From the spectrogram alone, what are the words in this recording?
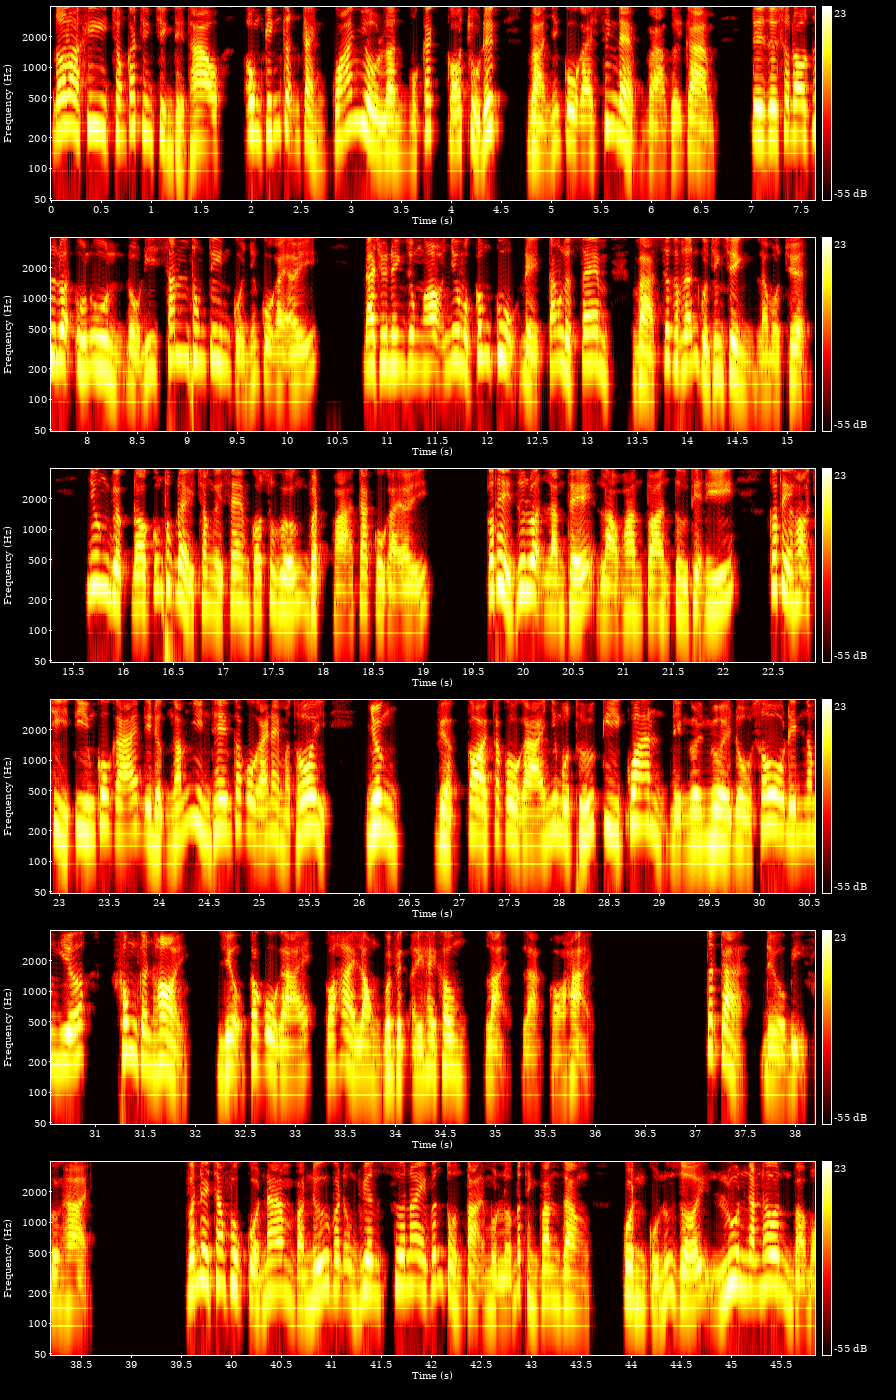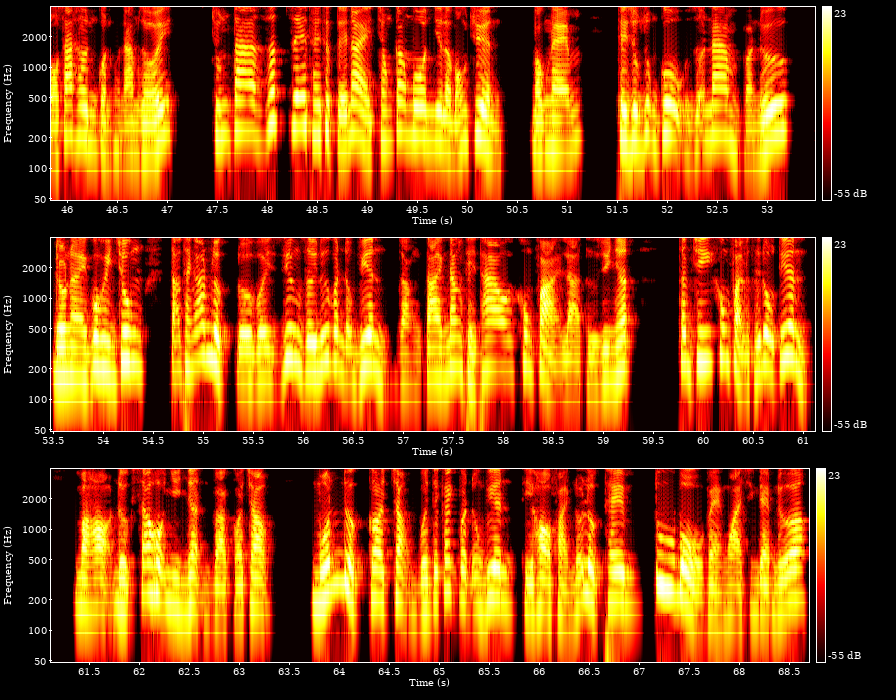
Đó là khi trong các chương trình thể thao, ông kính cận cảnh quá nhiều lần một cách có chủ đích và những cô gái xinh đẹp và gợi cảm, để rồi sau đó dư luận ùn ùn đổ đi săn thông tin của những cô gái ấy. Đài truyền hình dùng họ như một công cụ để tăng lượt xem và sức hấp dẫn của chương trình là một chuyện, nhưng việc đó cũng thúc đẩy cho người xem có xu hướng vật hóa các cô gái ấy. Có thể dư luận làm thế là hoàn toàn từ thiện ý, có thể họ chỉ tìm cô gái để được ngắm nhìn thêm các cô gái này mà thôi. Nhưng việc coi các cô gái như một thứ kỳ quan để người người đổ xô đến ngắm nghía, không cần hỏi liệu các cô gái có hài lòng với việc ấy hay không lại là có hại. Tất cả đều bị phương hại. Vấn đề trang phục của nam và nữ vận động viên xưa nay vẫn tồn tại một lỗi bất thành văn rằng quần của nữ giới luôn ngắn hơn và bó sát hơn quần của nam giới. Chúng ta rất dễ thấy thực tế này trong các môn như là bóng chuyền, bóng ném, thể dục dụng cụ giữa nam và nữ. Điều này vô hình chung tạo thành áp lực đối với riêng giới nữ vận động viên rằng tài năng thể thao không phải là thứ duy nhất, thậm chí không phải là thứ đầu tiên mà họ được xã hội nhìn nhận và coi trọng. Muốn được coi trọng với tư cách vận động viên thì họ phải nỗ lực thêm, tu bổ vẻ ngoài xinh đẹp nữa.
